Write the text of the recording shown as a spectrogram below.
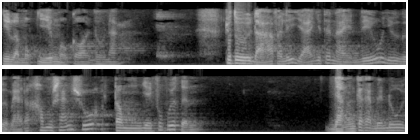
như là một diện mồ côi nuôi nắng. Chúng tôi đã phải lý giải như thế này nếu như người mẹ đó không sáng suốt trong giây phút quyết định nhận các em để nuôi,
